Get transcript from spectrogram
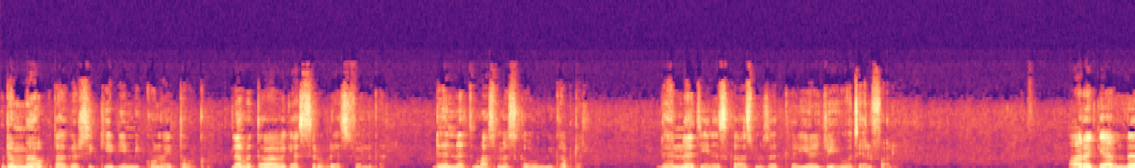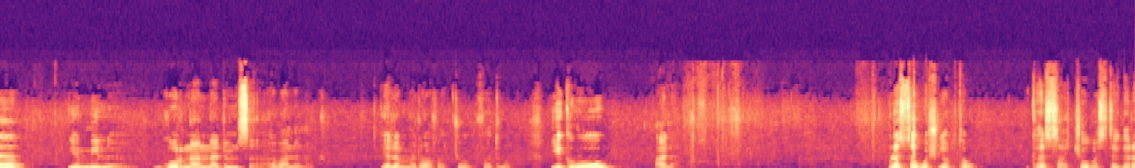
ወደማያውቁት ሀገር ሲካሄድ የሚኮነው አይታወቅም። ለመጠባበቂያ አስር ብር ያስፈልጋል። ድህነት ማስመስከሩም ይከብዳል። ድህነቴን እስከ አስመሰክር የልጄ ህይወት ያልፋል። አረቄ ያለ የሚል ጎርናና ድምፅ አባነናቸው። የለመደው አፋቸው ፈጥኖ ይግቡ አለ። ሁለት ሰዎች ገብተው ከእሳቸው በስተግራ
